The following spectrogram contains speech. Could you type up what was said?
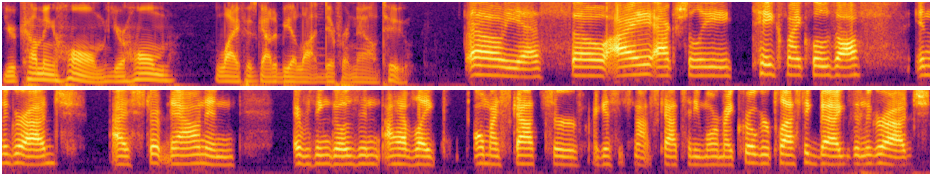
You're coming home. Your home life has got to be a lot different now, too. Oh, yes. So I actually take my clothes off in the garage. I strip down and everything goes in. I have like all my Scott's, or I guess it's not Scott's anymore, my Kroger plastic bags in the garage.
